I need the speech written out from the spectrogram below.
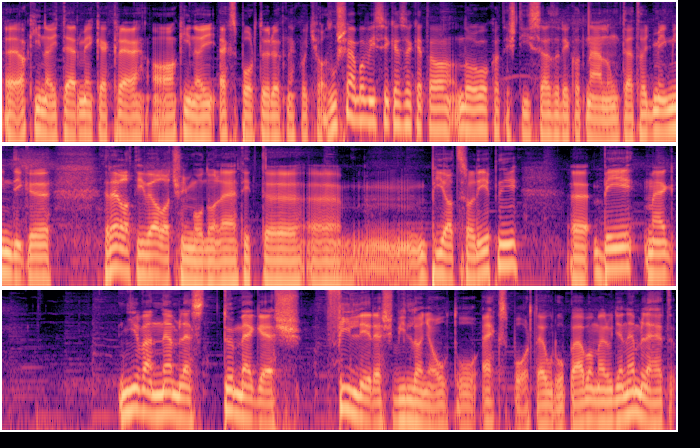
e, a kínai termékekre a kínai exportőröknek, hogyha az USA-ba viszik ezeket a dolgokat, és 10%-ot nálunk. Tehát, hogy még mindig e, relatíve alacsony módon lehet itt e, piacra lépni. B, meg nyilván nem lesz tömeges filléres villanyautó export Európában, mert ugye nem lehet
